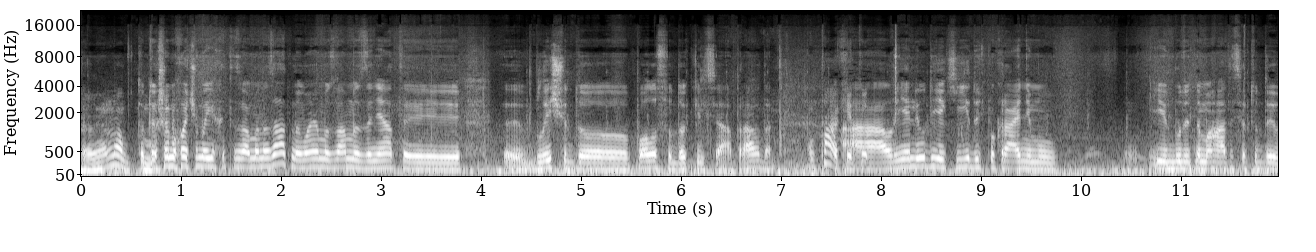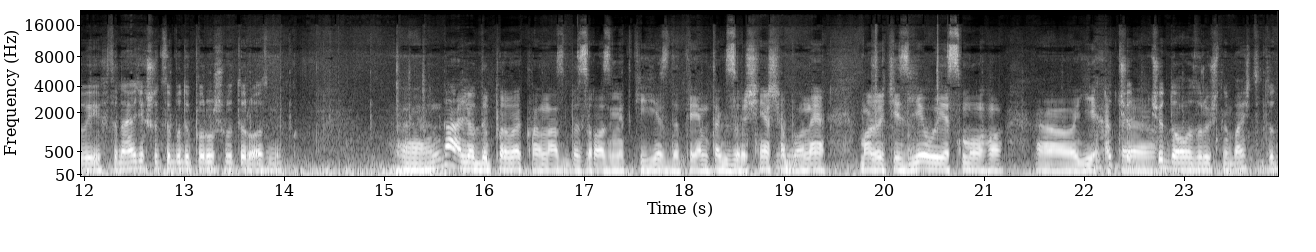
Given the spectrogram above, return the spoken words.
Ну, Тобто, якщо ми хочемо їхати з вами назад, ми маємо з вами зайняти е, ближче до полосу до кільця, правда? так, і тут Але є люди, які їдуть по крайньому і будуть намагатися туди виїхати, навіть якщо це буде порушувати розмітку. Е, Да, люди привикли в нас без розмітки їздити, їм так зручніше, бо вони можуть із лівої смугу е, їхати. чу- чудово, зручно, бачите, тут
